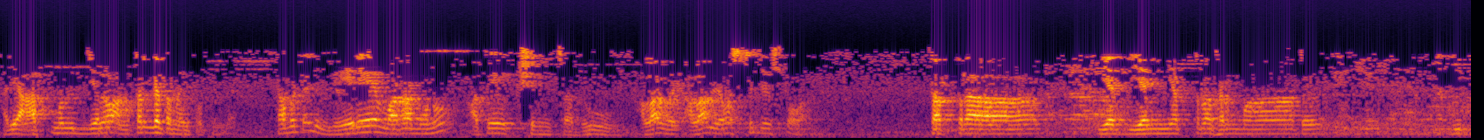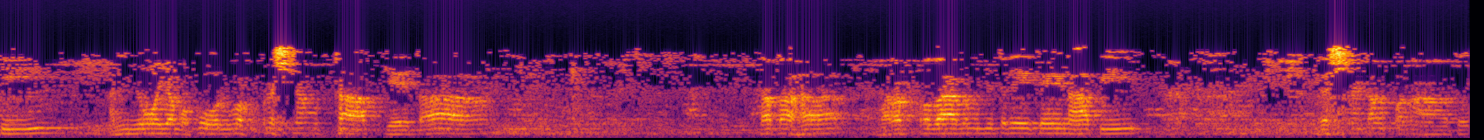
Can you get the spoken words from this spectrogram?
అది ఆత్మవిద్యలో అంతర్గతమైపోతుంది. కాబట్టి అది వేరే వరమును అపేక్షించదు. అలా అలా వ్యవస్థ చేసుకోవాలి. తత్ర యద్యన్యత్ర ధర్మాత్ ఇది అన్యోయమపూర్వ ప్రశ్న ఉత్థాప్యేత తత వరప్రదానం వ్యతిరేకేణాపి ప్రశ్నకల్పనాత్.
